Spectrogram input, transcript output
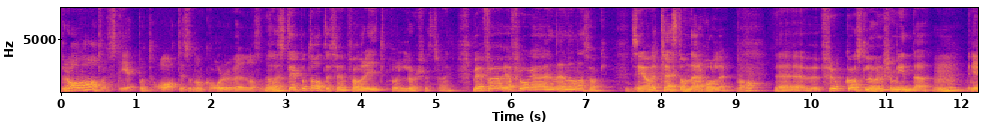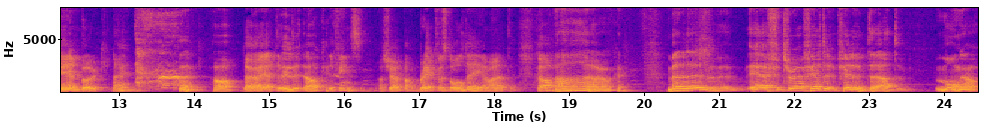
bra mat. Stekt potatis och någon korv eller något sånt Ja. Stekt potatis är en favorit på lunchrestaurang. Men får jag, jag fråga en, en annan sak? Se om, testa om det här håller. Eh, frukost, lunch och middag. Mm, i en burk. Nej, Ja. det har jag ätit. Vill, ja, okej. Det finns att köpa. Breakfast all day eller vad det heter. Ja, Ah, ja, okej. Men eh, jag tror jag är fel, fel ute att många,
